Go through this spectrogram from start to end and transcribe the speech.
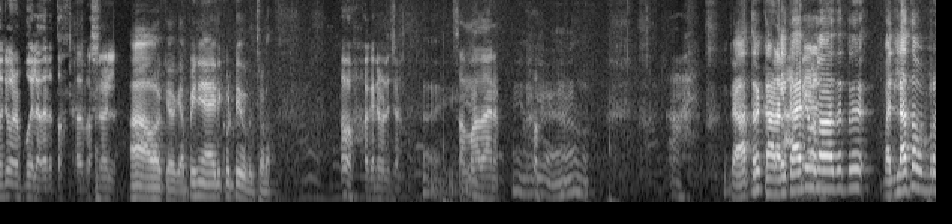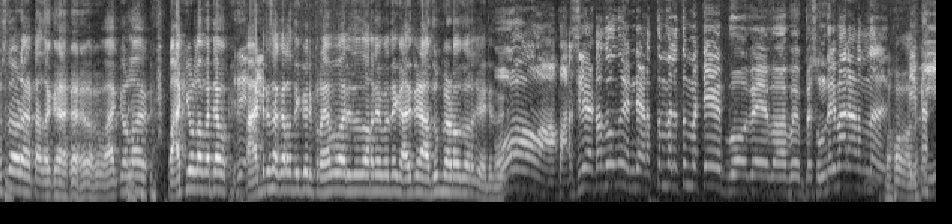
ഒരു കുഴപ്പമില്ല അതെടുത്തോ. അത് പ്രശ്നമില്ല. ആ ഓക്കെ ഓക്കെ. അപ്പൊ ഇനി ഞാൻ എലിക്കുട്ടി വിളിച്ചോളാം. ഓ അങ്ങനെ വിളിച്ചോ. സമാധാനം. രാത്രി കടൽക്കാറ്റ് ഉള്ളതിട്ട് വല്ലാത്ത പ്രശ്നമാണ് കേട്ടോ അതൊക്കെ. ബാക്കിയുള്ള ബാക്കിയുള്ള മറ്റേ ആട്ടിന് സംക്രാന്തിക്ക് ഒരു പ്രേമ വരുന്നത് പറഞ്ഞപ്പോഴത്തേക്ക് അതിന് അതും വേണമെന്ന് പറഞ്ഞു ഓ വരുന്നത് പറച്ചിൽ കേട്ടാ തോന്നുന്നു. എന്റെ ഇടത്തും വലത്തും മറ്റേ സുന്ദരിമാരാണെന്ന്. ഈ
